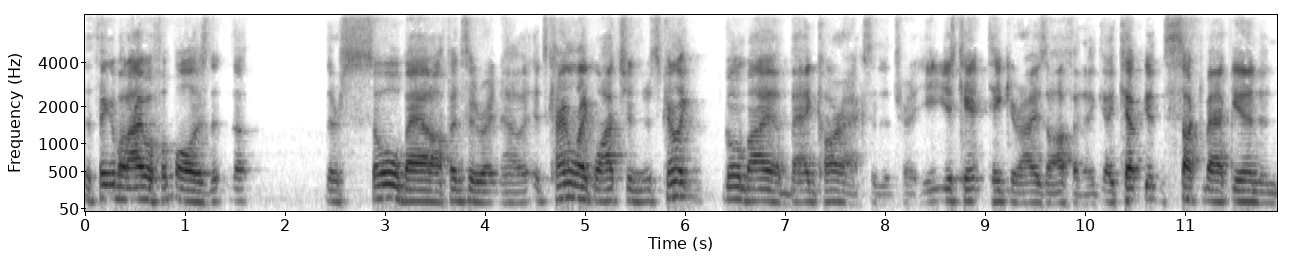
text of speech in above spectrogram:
the thing about Iowa football is that the, they're so bad offensively right now. It's kind of like watching. It's kind of like going by a bad car accident. Right, you just can't take your eyes off it. I, I kept getting sucked back in, and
